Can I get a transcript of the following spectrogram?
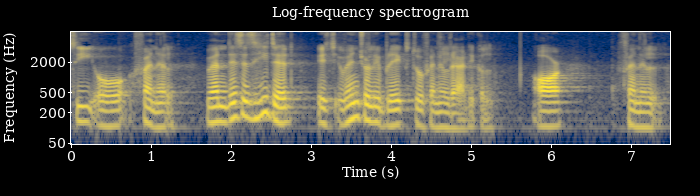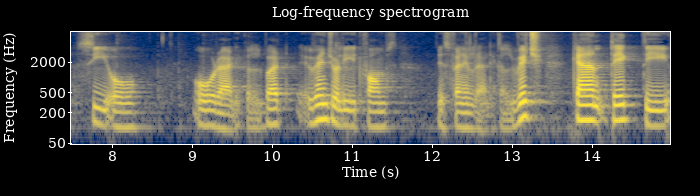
CO phenyl when this is heated it eventually breaks to phenyl radical or phenyl CO O radical but eventually it forms this phenyl radical which can take the,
